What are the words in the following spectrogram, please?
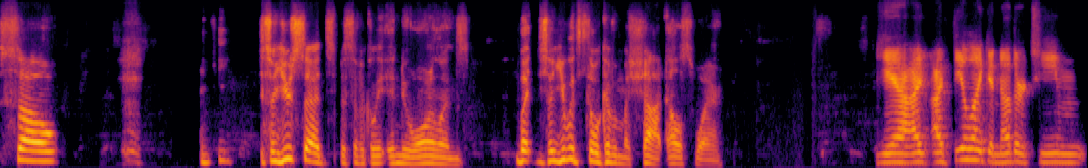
So, so you said specifically in New Orleans, but so you would still give him a shot elsewhere. Yeah, I, I feel like another team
